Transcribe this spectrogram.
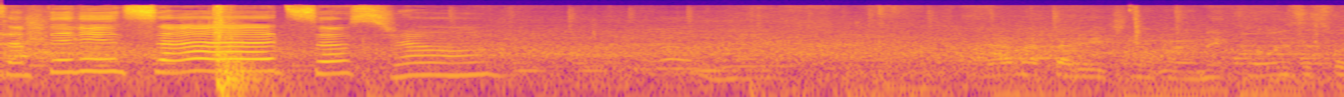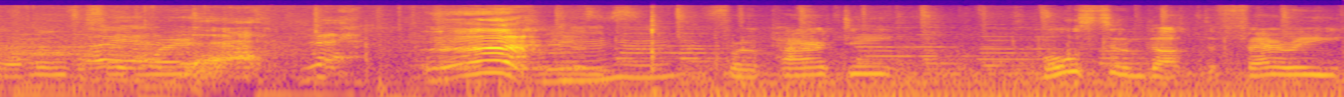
Something inside so strong. I am at that age now where I make noises when I move a Oh, certain yeah. way. For a party, most of them got the ferry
